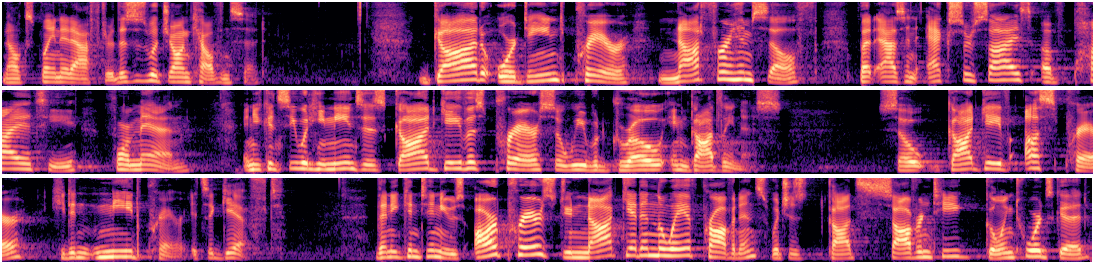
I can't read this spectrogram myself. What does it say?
and I'll explain it after. This is what John Calvin said God ordained prayer not for himself, but as an exercise of piety for man. And you can see what he means is God gave us prayer so we would grow in godliness. So God gave us prayer. He didn't need prayer, it's a gift. Then he continues Our prayers do not get in the way of providence, which is God's sovereignty going towards good.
